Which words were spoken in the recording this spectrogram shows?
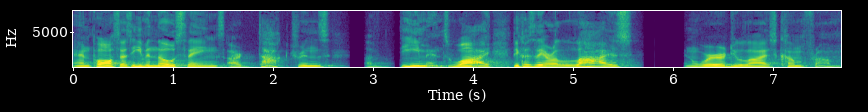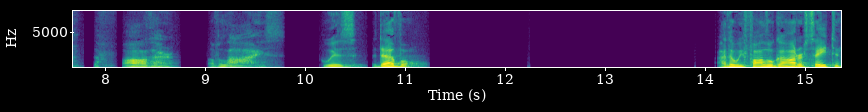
And Paul says even those things are doctrines of demons. Why? Because they are lies. And where do lies come from? Father of lies, who is the devil. Either we follow God or Satan.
